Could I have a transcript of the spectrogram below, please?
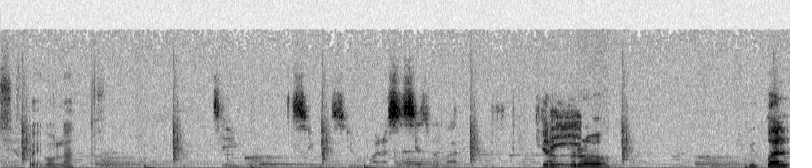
se fue volando. Sí, sí, sí, bueno, eso sí es verdad. Pero, Ahí- pero igual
